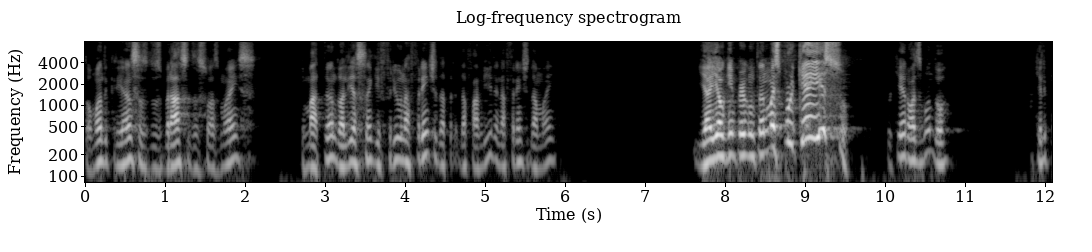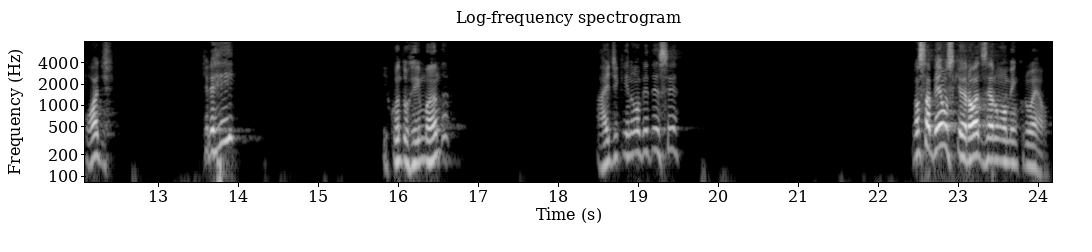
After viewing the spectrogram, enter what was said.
tomando crianças dos braços das suas mães e matando ali a sangue frio na frente da, da família, na frente da mãe. E aí alguém perguntando, mas por que isso? Porque Herodes mandou. Porque ele pode. Porque ele é rei. E quando o rei manda, ai de quem não obedecer. Nós sabemos que Herodes era um homem cruel.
